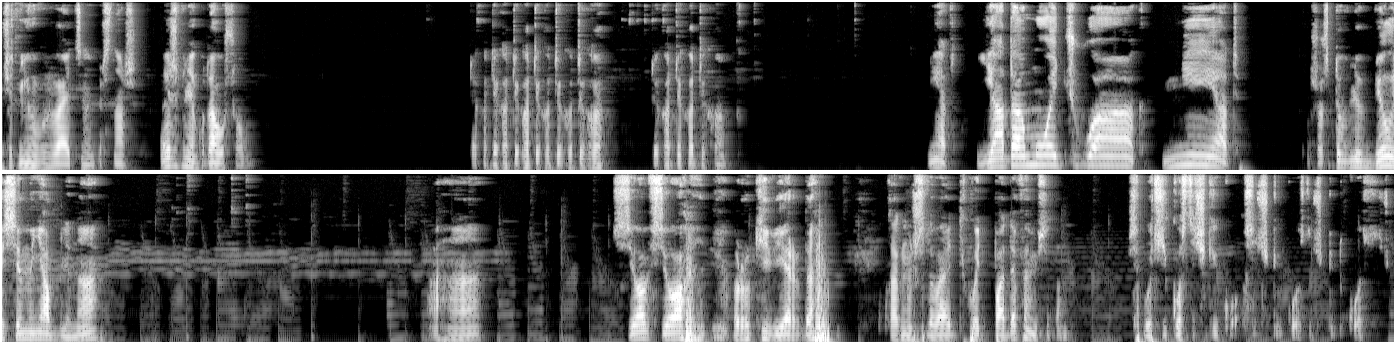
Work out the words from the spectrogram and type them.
Что-то не выбивается на персонаж. Я же блин куда ушел? Тихо тихо тихо тихо тихо тихо. Тихо тихо тихо. Нет я домой чувак! Нет! Что ж ты влюбился в меня блин а? Ага все все руки вверх да. Так ну что давай хоть подефаемся там. Получи косточки косточки косточки косточки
